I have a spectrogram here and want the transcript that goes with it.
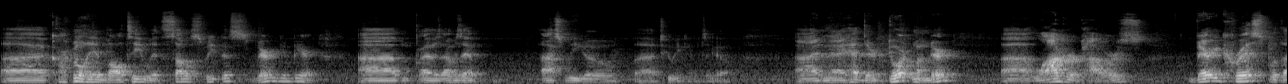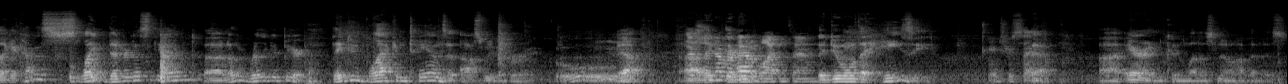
uh, and malty with subtle sweetness. Very good beer. Um, I was I was at Oswego uh, two weekends ago, uh, and I had their Dortmunder uh, Lager Powers. Very crisp with like a kind of slight bitterness at the end. Uh, another really good beer. They do black and tans at Oswego Brewing. Ooh, Yeah. Uh, actually they, never they had do, a black and tan They do one with a hazy. interesting. Yeah. Uh, Aaron can let us know how that is.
